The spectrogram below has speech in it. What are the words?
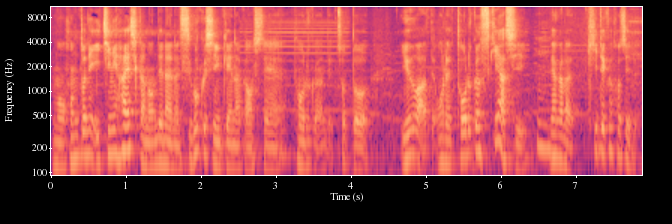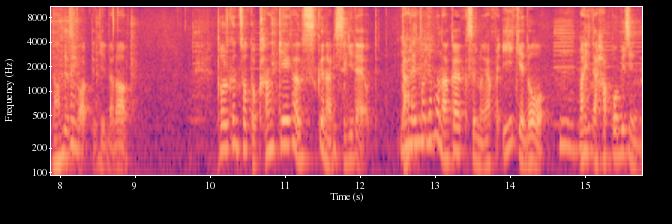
もう本当に12杯しか飲んでないのにすごく真剣な顔して「徹君」でちょっと言うわって俺徹君好きやし、うん。だから聞いてほしい。って何ですか？って聞いたら「徹君ちょっと関係が薄くなりすぎだよ」って。誰とでも仲良くするのやっぱいいけど、うん。まあ言ったら八方美人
